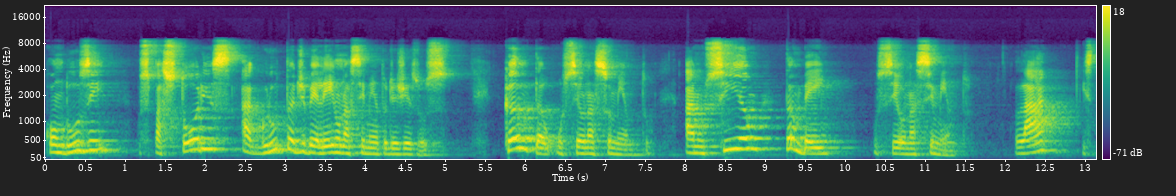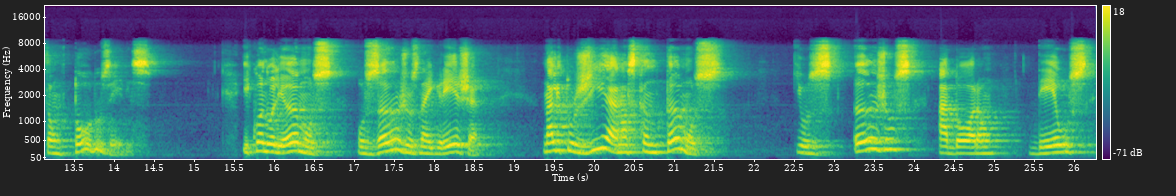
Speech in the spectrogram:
Conduzem os pastores à gruta de Belém no nascimento de Jesus. Cantam o seu nascimento. Anunciam também o seu nascimento. Lá estão todos eles. E quando olhamos os anjos na igreja, na liturgia nós cantamos que os anjos adoram Deus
